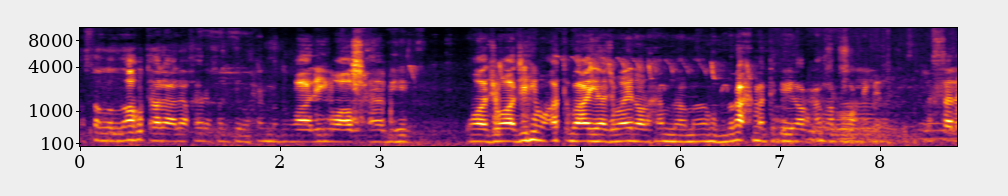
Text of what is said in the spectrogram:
وصلى الله تعالى على خير خلق محمد وآله وأصحابه وأزواجهم وأتباعه أجمعين وارحمنا معهم برحمتك يا أرحم الراحمين. السلام.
